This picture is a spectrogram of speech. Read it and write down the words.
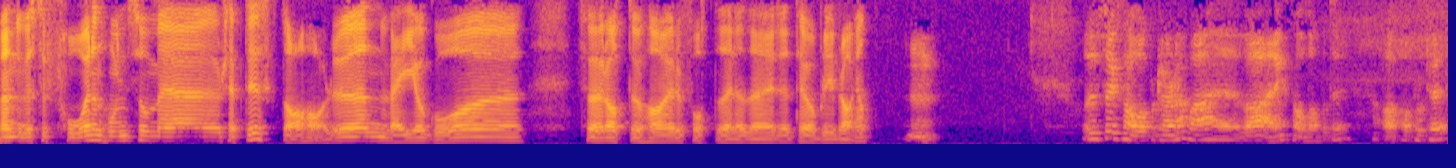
Men hvis du får en hund som er skeptisk, da har du en vei å gå eh, før at du har fått det der til å bli bra igjen. Og disse knallrapportørene, hva er, hva er en knallapportør?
